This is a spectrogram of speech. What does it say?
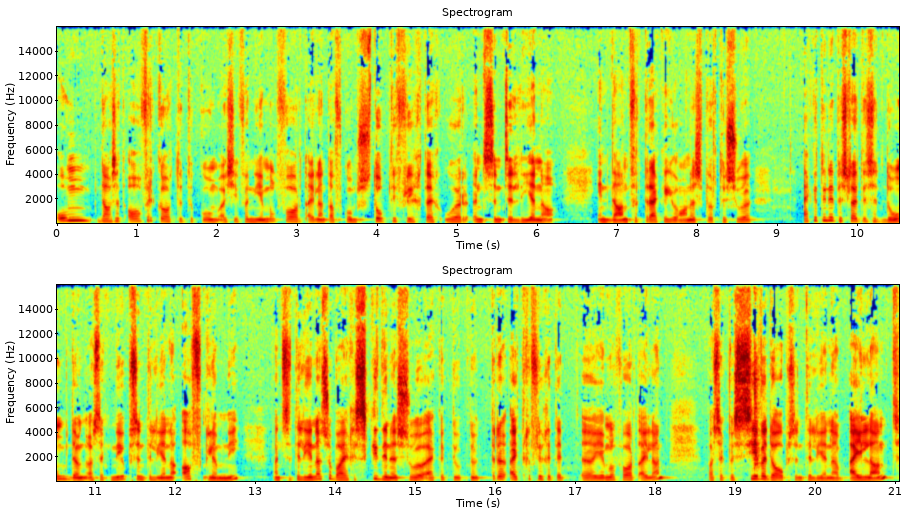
om na Suid-Afrika toe te kom as jy van Hemelvaart eiland af kom, stop die vliegtyg oor in Sint Helena en dan vertrek jy Johannesburg toe so Ek het net besluit dis 'n dom ding as ek nie op Sint Helena afklim nie, want Sint Helena so baie geskiedenis, so ek het toe ek nou terug uitgevlieg het uit uh, Hemelvaart Eiland, was ek vir 7 dae op Sint Helena Eiland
